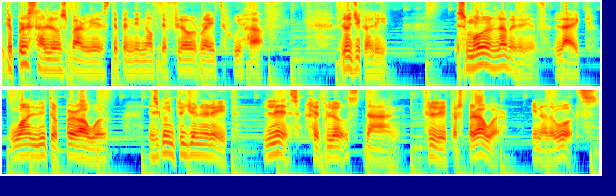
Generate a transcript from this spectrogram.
the pressure loss varies depending on the flow rate we have. Logically, smaller labyrinth, like 1 liter per hour, is going to generate less head loss than 3 liters per hour. In other words,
